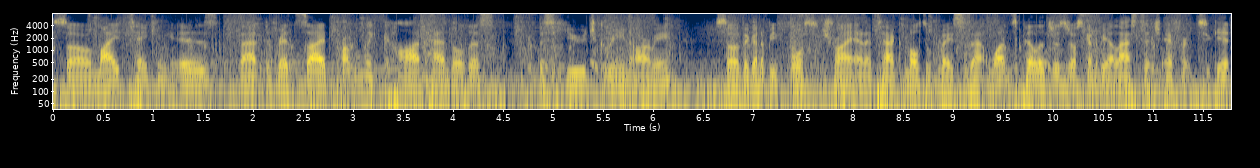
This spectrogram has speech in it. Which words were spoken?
so my taking is that the red side probably can't handle this this huge green army, so they're going to be forced to try and attack multiple bases at once. Pillage is just going to be a last-ditch effort to get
